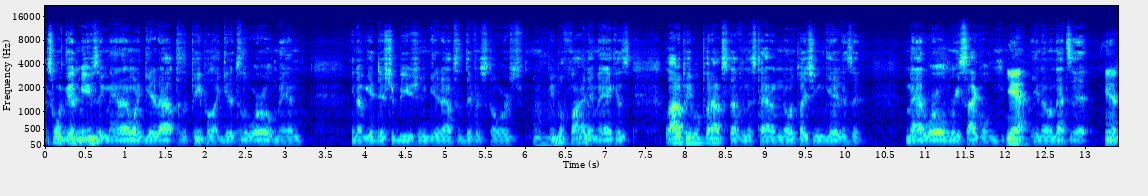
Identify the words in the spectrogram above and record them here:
just want good music, man. I want to get it out to the people. Like get it to the world, man. You know, get distribution, get it out to the different stores. Mm-hmm. People find it, man, because a lot of people put out stuff in this town, and the only place you can get is at Mad World and Recycled. Yeah. You know, and that's it. Yeah.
